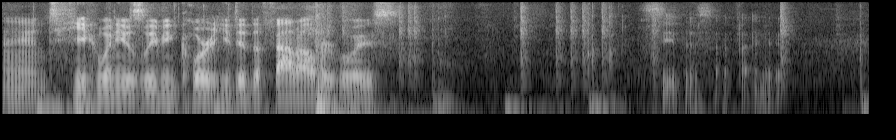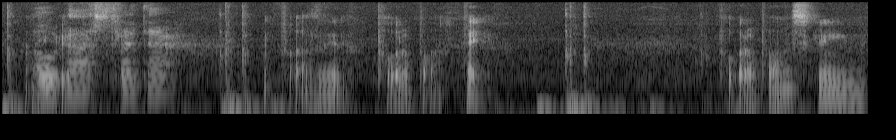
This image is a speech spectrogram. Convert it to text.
and he when he was leaving court, he did the Fat Albert voice. Let's see this. I find it. Oh gosh, it's right there. Pause it. Pull it up on. Hey. Pull it up on the screen.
